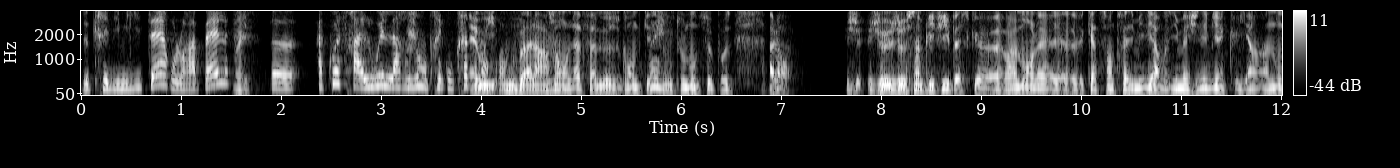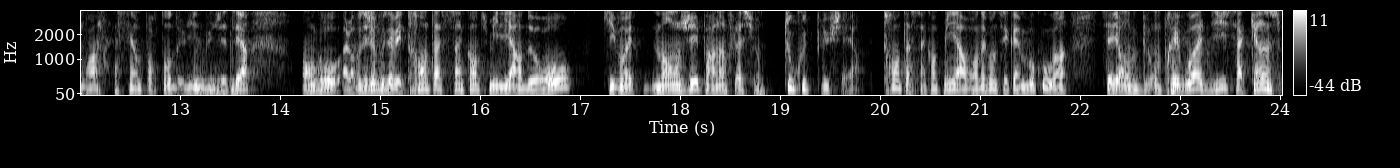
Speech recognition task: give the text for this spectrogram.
de crédits militaires, on le rappelle euh, À quoi sera alloué l'argent très concrètement eh oui, Où va l'argent? La fameuse grande question que tout le monde se pose. Alors, je, simplifie parce que vraiment, 413 milliards, vous imaginez bien qu'il y a un nombre assez important de lignes budgétaires. En gros, alors déjà, vous avez 30 à 50 milliards d'euros qui vont être mangés par l'inflation. Tout coûte plus cher. 30 à 50 milliards, vous vous rendez compte, c'est quand même beaucoup. Hein. C'est-à-dire on, on, prévoit 10 à 15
